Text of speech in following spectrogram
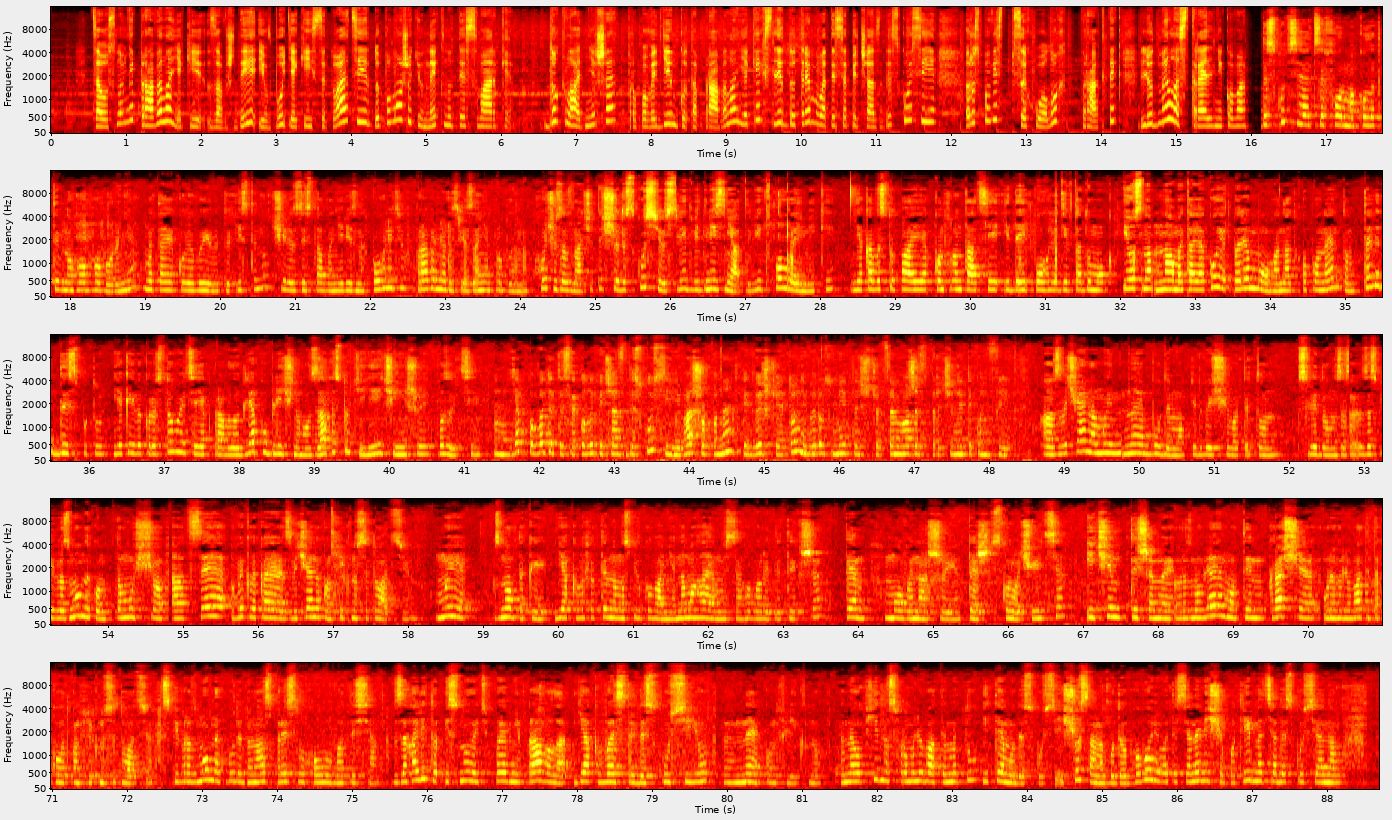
Це основні правила, які завжди і в будь-якій ситуації допоможуть уникнути сварки. Докладніше про поведінку та правила, яких слід дотримуватися під час дискусії, розповість психолог, практик Людмила Стрельнікова. Дискусія це форма колективного обговорення, мета якої виявити істину через зіставлення різних поглядів, правильне розв'язання проблеми. Хочу зазначити, що дискусію слід відрізняти від полеміки, яка виступає як конфронтація ідей, поглядів та думок, і основна мета якої перемога над опонентом, та від диспуту, який використовується як правило для публічного захисту тієї чи іншої позиції. Як поводитися, коли під час дискусії ваш опонент підвищує тон і ви розумієте, що це може спричинити конфлікт? Звичайно, ми не будемо підвищувати тон слідом за, за співрозмовником, тому що це викликає звичайно конфліктну ситуацію. Ми знов таки, як в ефективному спілкуванні, намагаємося говорити тихше. Темп мови нашої теж скорочується. І чим тише ми розмовляємо, тим краще урегулювати таку от конфліктну ситуацію. Співрозмовник буде до нас прислуховуватися. Взагалі-то існують певні правила, як вести дискусію е, не конфліктно. Необхідно сформулювати мету і тему дискусії, що саме буде обговорюватися, навіщо потрібна ця дискусія нам.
